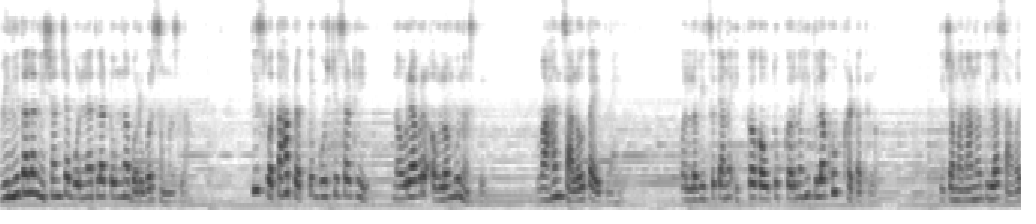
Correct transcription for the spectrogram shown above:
विनीताला निशांच्या बोलण्यातला टोमना बरोबर समजला. ती स्वतः प्रत्येक गोष्टीसाठी नवऱ्यावर अवलंबून असते. वाहन चालवता येत नाही. पल्लवीचं त्यानं इतकं कौतुक करणंही तिला खूप खटकलं. तिच्या मनानं तिला सावध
